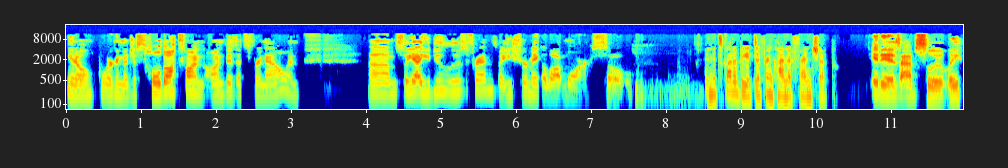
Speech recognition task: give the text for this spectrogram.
you know we're gonna just hold off on on visits for now, and um, so yeah, you do lose friends, but you sure make a lot more. So and it's got to be a different kind of friendship. It is absolutely.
